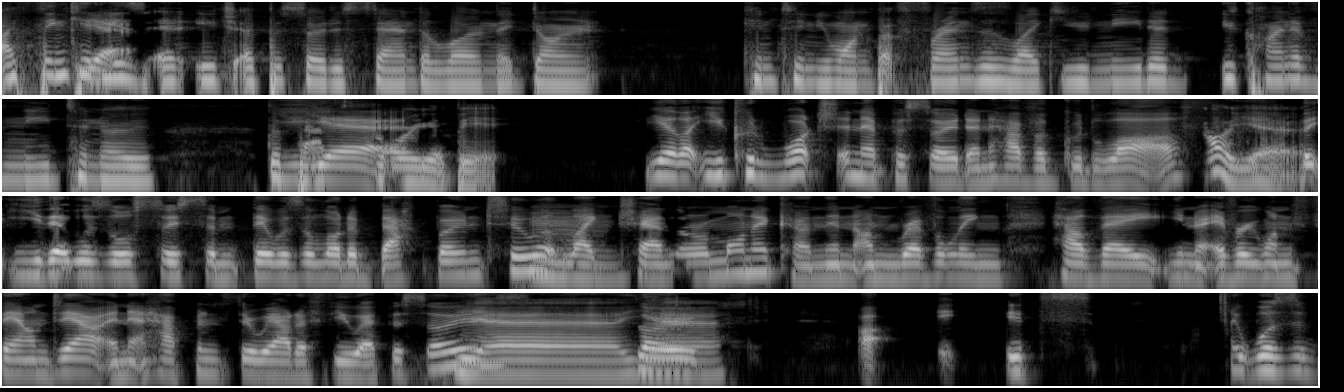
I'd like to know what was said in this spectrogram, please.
I think it is. Yeah. e- Each episode is standalone. They don't continue on. But Friends is like you needed. You kind of need to know the Yeah. backstory a bit. yeah like you could watch an episode and have a good laugh Oh yeah, but you, there was also some there was a lot of backbone to it like Mm. chandler and monica and then unraveling how they you know everyone found out and it happened throughout a few episodes yeah, So- yeah. it, it's it was a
